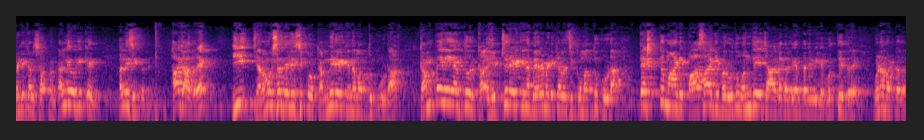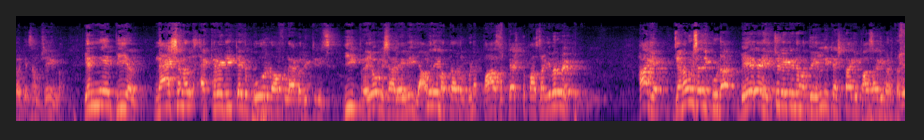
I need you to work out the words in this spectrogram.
ಮೆಡಿಕಲ್ ಶಾಪ್ ಉಂಟು. ಅಲ್ಲಿ ಹೋಗಿ ಕೇಳಿ. ಅಲ್ಲಿ ಸಿಗ್ತದೆ. ಹಾಗಾದರೆ ಈ ಜನೌಷಧಿಯಲ್ಲಿ ಸಿಕ್ಕುವ ಕಮ್ಮಿ ರೇಟಿನ ಮದ್ದು ಕೂಡ, ಕಂಪನಿಯದ್ದು ಹೆಚ್ಚು ರೇಟಿನ ಬೇರೆ ಮೆಡಿಕಲ್ ಸಿಕ್ಕುವ ಮದ್ದು ಕೂಡ ಟೆಸ್ಟ್ ಮಾಡಿ ಪಾಸಾಗಿ ಬರುವುದು ಒಂದೇ ಜಾಗದಲ್ಲಿ ಅಂತ ನಿಮಗೆ ಗೊತ್ತಿದ್ದರೆ ಗುಣಮಟ್ಟದ ಬಗ್ಗೆ ಸಂಶಯ ಇಲ್ಲ. N A B L National Accredited Board of Laboratories ಈ ಪ್ರಯೋಗಶಾಲೆಯಲ್ಲಿ ಯಾವುದೇ ಮದ್ದಾದರೂ ಕೂಡ ಪಾಸ್ ಟೆಸ್ಟ್ ಪಾಸಾಗಿ ಬರಬೇಕು. ಹಾಗೆ ಜನೌಷಧಿ ಕೂಡ ಬೇರೆ ಹೆಚ್ಚು ರೇಟಿನ ಮತ್ತು ಎಲ್ಲಿ ಟೆಸ್ಟ್ ಆಗಿ ಪಾಸ್ ಆಗಿ ಬರ್ತದೆ,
